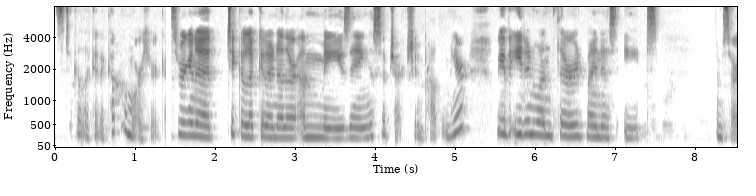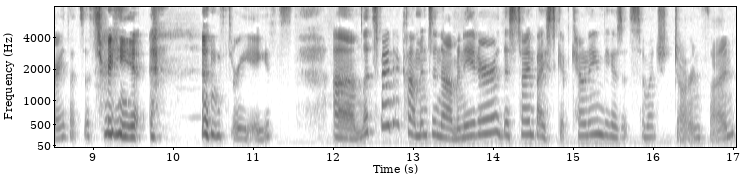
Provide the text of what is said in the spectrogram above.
Let's take a look at a couple more here, guys. We're going to take a look at another amazing subtraction problem here. We have 8 and 1 third minus 8. I'm sorry, that's a 3 and 3 eighths. Um, let's find a common denominator, this time by skip counting because it's so much darn fun.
